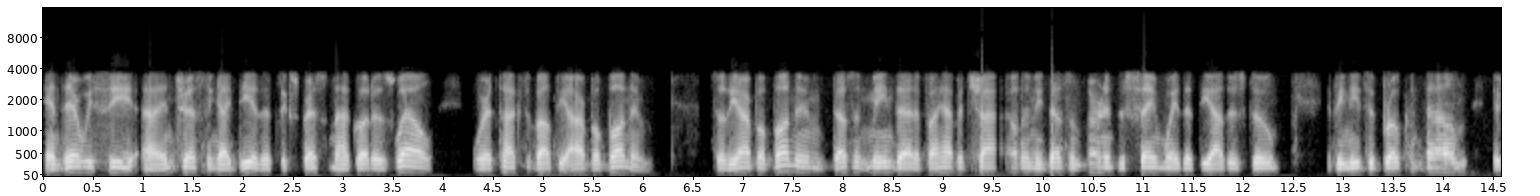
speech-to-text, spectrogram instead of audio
And there we see an interesting idea that's expressed in the Haggadah as well, where it talks about the Arba Bonim. So the Arba Bonim doesn't mean that if I have a child and he doesn't learn it the same way that the others do, if he needs it broken down, if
